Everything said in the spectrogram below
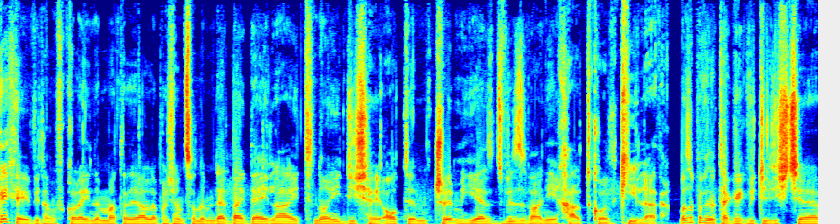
Hej, hej, witam w kolejnym materiale poświęconym Dead by Daylight, no i dzisiaj o tym, czym jest wyzwanie Hardcore Killer. Bo zapewne tak jak widzieliście,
